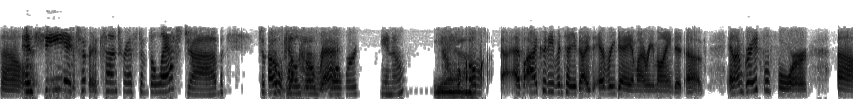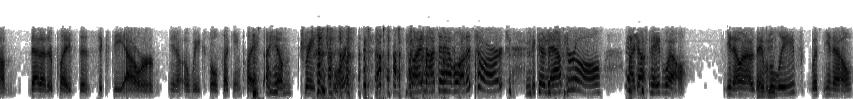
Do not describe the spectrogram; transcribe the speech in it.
So And see, it took the contrast of the last job to Oh, propel correct. you forward. You know. Yeah. Oh, my, if I could even tell you guys every day, am I reminded of? And I'm grateful for um, that other place, the 60-hour, you know, a week soul-sucking place. I am grateful for it. Try not to have a lot of charge because, after all, I got paid well. You know, and I was able to leave with, you know,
